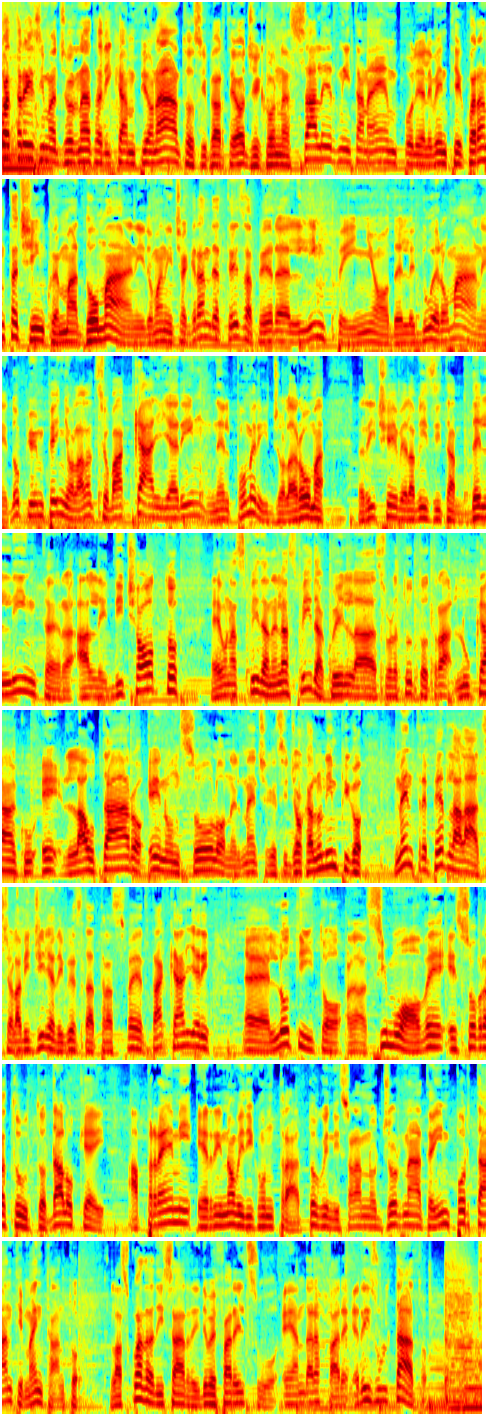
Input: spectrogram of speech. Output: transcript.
24esima giornata di campionato, si parte oggi con Salernitana Empoli alle 20.45, ma domani, domani c'è grande attesa per l'impegno delle due romane. Doppio impegno, la Lazio va a Cagliari nel pomeriggio, la Roma riceve la visita dell'Inter alle 18. È una sfida nella sfida, quella soprattutto tra Lukaku e Lautaro e non solo nel match che si gioca all'Olimpico, mentre per la Lazio, alla vigilia di questa trasferta a Cagliari, eh, Lotito eh, si muove e soprattutto dà l'ok a premi e rinnovi di contratto, quindi saranno giornate importanti, ma intanto la squadra di Sarri deve fare il suo e andare a fare risultato.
